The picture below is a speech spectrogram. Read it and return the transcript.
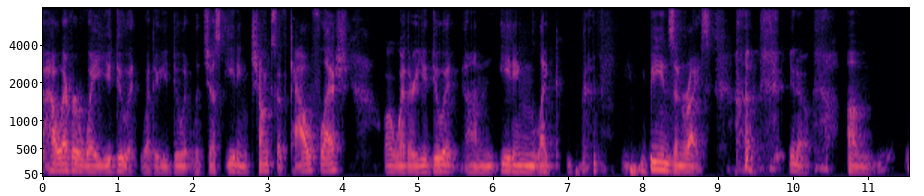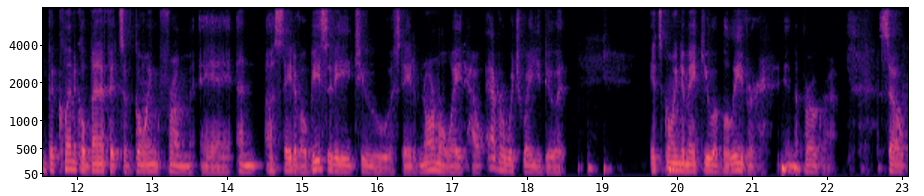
however way you do it, whether you do it with just eating chunks of cow flesh or whether you do it um, eating like beans and rice. you know, um, the clinical benefits of going from a, an, a state of obesity to a state of normal weight, however, which way you do it, it's going to make you a believer in the program. So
